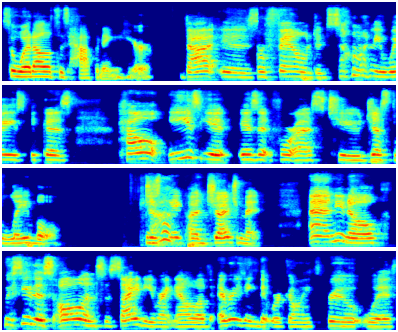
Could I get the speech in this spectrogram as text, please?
So what else is happening here? That is profound in so many ways because how easy it is it for us to just label just yeah. make a judgment and you know we see this all in society right now of everything that we're going through with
